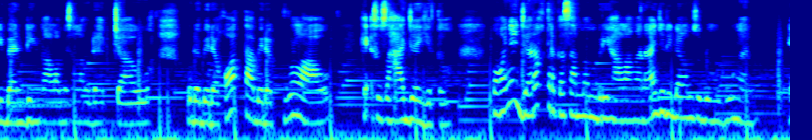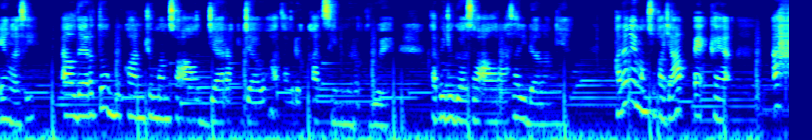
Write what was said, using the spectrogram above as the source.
Dibanding kalau misalnya udah jauh, udah beda kota, beda pulau, kayak susah aja gitu. Pokoknya jarak terkesan memberi halangan aja di dalam sebuah hubungan. Ya gak sih? LDR tuh bukan cuma soal jarak jauh atau dekat sih menurut gue, tapi juga soal rasa di dalamnya. Kadang emang suka capek, kayak ah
